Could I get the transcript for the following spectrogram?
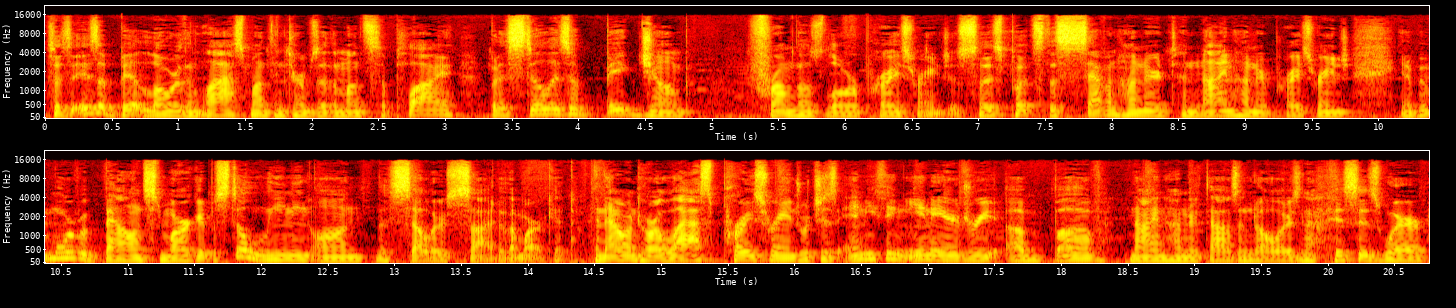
So this is a bit lower than last month in terms of the month's supply, but it still is a big jump from those lower price ranges. So this puts the 700 to 900 price range in a bit more of a balanced market, but still leaning on the seller's side of the market. And now into our last price range, which is anything in Airdrie above $900,000. Now this is where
